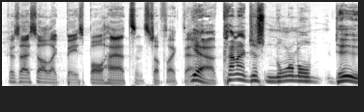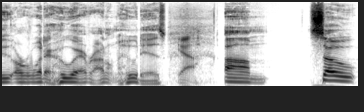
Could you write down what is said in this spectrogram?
Because I saw like baseball hats and stuff like that. Yeah, kind of just normal dude or whatever, whoever. I don't know who it is. Yeah. Um, so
